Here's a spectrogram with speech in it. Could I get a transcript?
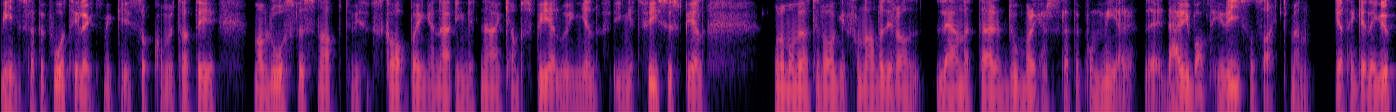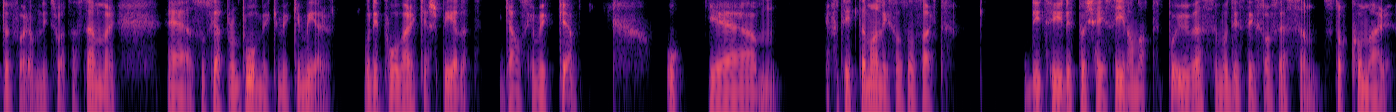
vi inte släpper på tillräckligt mycket i Stockholm utan att det är, man blåser för snabbt, vi skapar inga, inget närkampsspel och ingen, inget fysiskt spel. Och när man möter lag från andra delar av länet där domare kanske släpper på mer, det här är ju bara en teori som sagt men jag tänker lägga upp det för er om ni tror att den stämmer, eh, så släpper de på mycket, mycket mer. Och det påverkar spelet ganska mycket. Och eh, för tittar man liksom som sagt, det är tydligt på tjejsidan att på USM och distriktslags-SM, Stockholm är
